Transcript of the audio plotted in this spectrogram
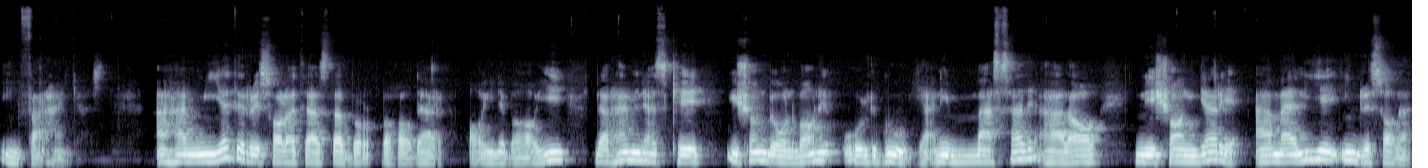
این فرهنگ است. اهمیت رسالت از بها در آین بهایی در همین است که ایشان به عنوان الگو یعنی مثل اعلا نشانگر عملی این رسالت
